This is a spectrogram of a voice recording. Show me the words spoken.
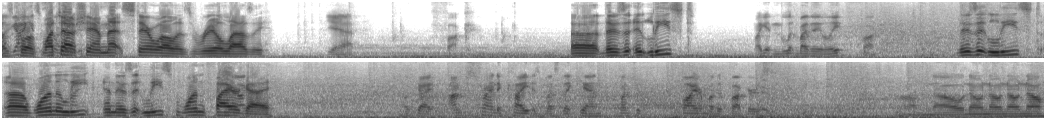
was close. Watch out. Sham. That stairwell is real lousy. Yeah. Fuck. Uh, there's at least Am I getting lit by the elite? Fuck. there's at least uh, one elite, and there's at least one fire guy. Okay, I'm just trying to kite as best I can. A Bunch of fire motherfuckers. Oh no, no, no, no, no.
